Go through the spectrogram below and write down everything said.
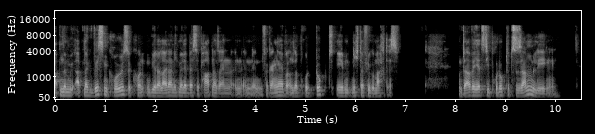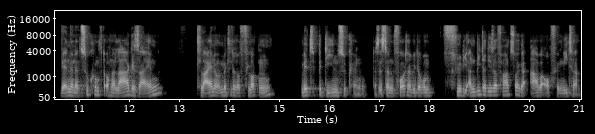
ab, einem, ab einer gewissen Größe konnten wir da leider nicht mehr der beste Partner sein in, in, in Vergangenheit, weil unser Produkt eben nicht dafür gemacht ist. Und da wir jetzt die Produkte zusammenlegen, werden wir in der Zukunft auch in der Lage sein, kleine und mittlere Flotten mit bedienen zu können. Das ist dann ein Vorteil wiederum für die Anbieter dieser Fahrzeuge, aber auch für Mieter.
